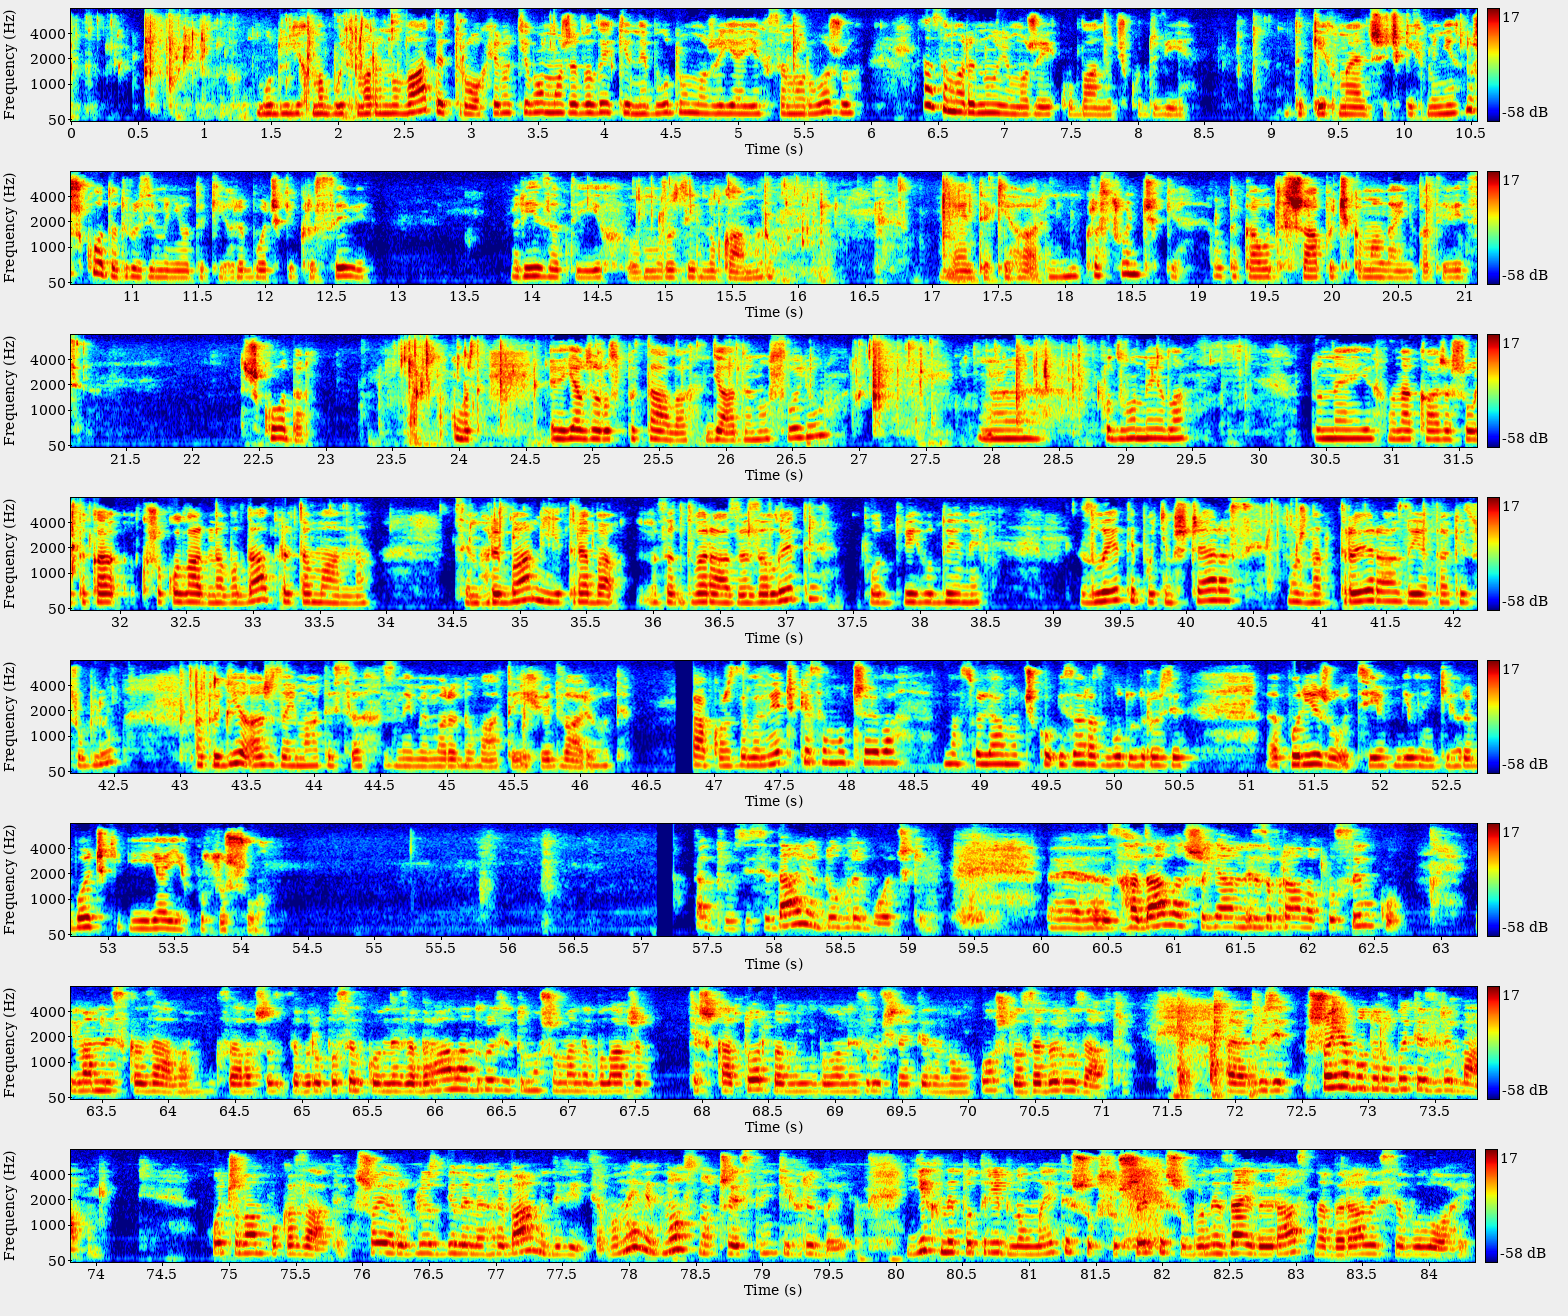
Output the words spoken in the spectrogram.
Буду їх, мабуть, маринувати трохи. Ну, ті, може, великі не буду, може, я їх заморожу. А замариную, може, і кубаночку дві. Таких меншечких мені. Ну, шкода, друзі, мені отакі грибочки красиві. Різати їх в морозильну камеру. Гляньте, які гарні. Ну, красунчики. Отака от шапочка маленька, дивіться. Шкода. От, е, я вже розпитала дядину свою, е, подзвонила до неї. Вона каже, що така шоколадна вода притаманна цим грибам. Її треба за два рази залити по дві години, злити, потім ще раз, можна три рази, я так і зроблю, а тоді аж займатися з ними, маринувати, їх відварювати. Також зеленички замочила на соляночку, і зараз буду, друзі, е, поріжу оці біленькі грибочки і я їх посушу. Так, друзі, сідаю до грибочків. Е, Згадала, що я не забрала посилку і вам не сказала. Сказала, що посилку, не забрала, друзі, тому що в мене була вже тяжка торба, мені було незручно йти на нову пошту. Заберу завтра. Е, Друзі, що я буду робити з грибами? Хочу вам показати, що я роблю з білими грибами. Дивіться, вони відносно чистенькі гриби. Їх не потрібно мити, щоб сушити, щоб вони зайвий раз набиралися вологи.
